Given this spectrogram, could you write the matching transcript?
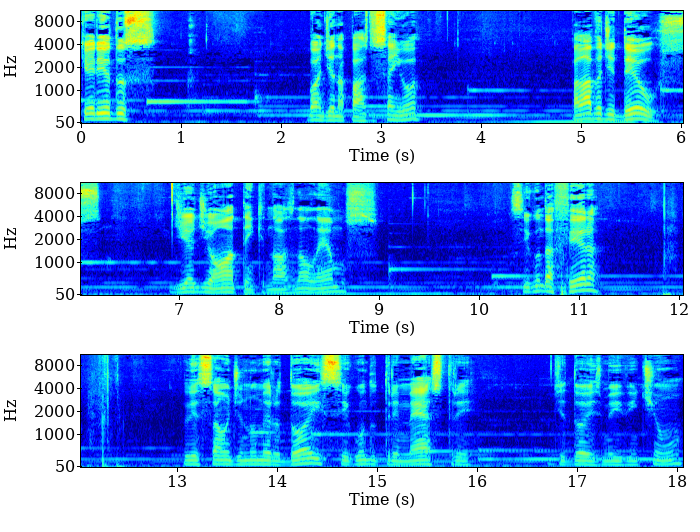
Queridos, bom dia na paz do Senhor. Palavra de Deus, dia de ontem que nós não lemos. Segunda-feira, lição de número 2, segundo trimestre de 2021.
